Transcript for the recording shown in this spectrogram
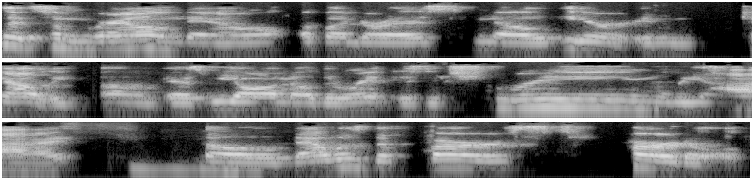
put some ground down up under us, you know, here in Cali. Um, as we all know, the rent is extremely high. Mm-hmm. So that was the first hurdle,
